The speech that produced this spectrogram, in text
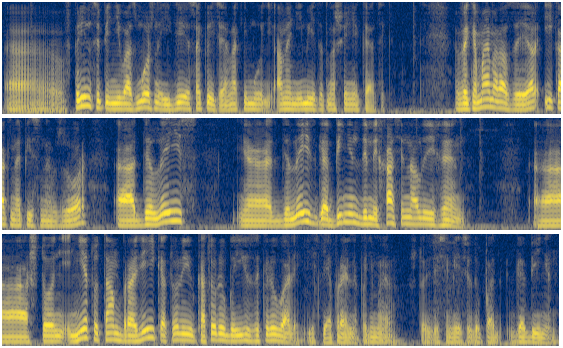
в принципе, невозможна идея сокрытия, она, к нему, она не имеет отношения к атик. Векамайма Разер, и как написано взор, а, Делейс, э, Делейс Габинин Демихасин Алейген, а, что нету там бровей, которые, которые бы их закрывали, если я правильно понимаю, что здесь имеется в виду под Габинин.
